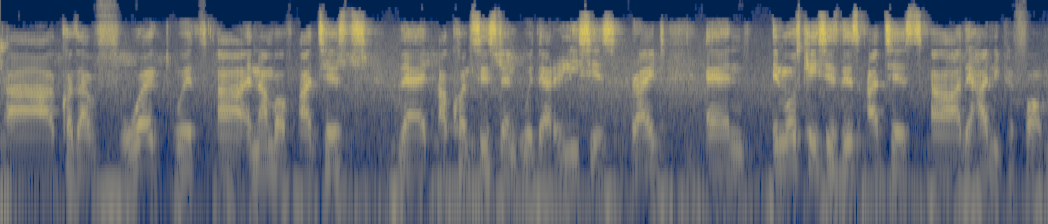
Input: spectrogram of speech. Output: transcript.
because I've worked with uh, a number of artists that are consistent with their releases, right? And in most cases, these artists uh, they hardly perform,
